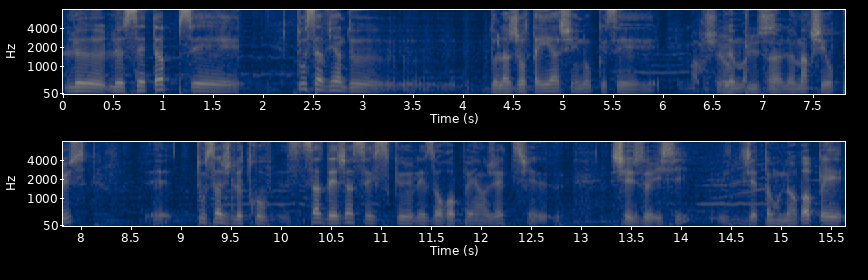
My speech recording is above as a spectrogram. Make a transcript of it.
le setup, c'est. Tout ça vient de, de la Jotaya chez nous, que c'est le marché le, aux ma- puces. euh, le marché aux puces. Euh, tout ça, je le trouve. Ça, déjà, c'est ce que les Européens jettent chez, chez eux ici. Ils jettent en Europe et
